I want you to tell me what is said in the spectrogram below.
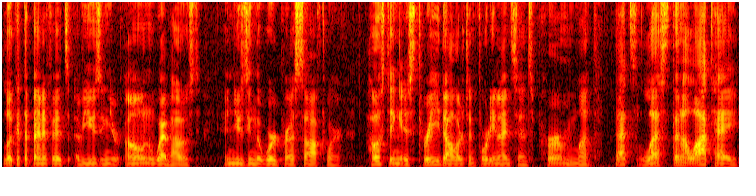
Look at the benefits of using your own web host and using the WordPress software. Hosting is $3.49 per month. That's less than a latte.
